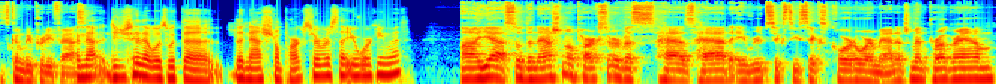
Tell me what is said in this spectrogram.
it's going to be pretty fast. And that, did you say that was with the the National Park Service that you're working with? Uh, yeah, so the National Park Service has had a Route 66 corridor management program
